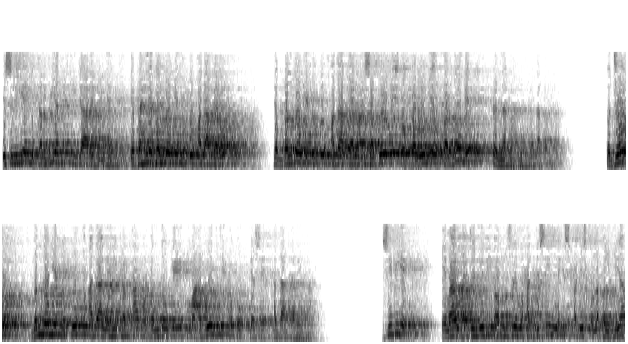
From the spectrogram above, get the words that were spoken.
اس لیے یہ تربیت کی جا رہی ہے کہ پہلے بندوں کے حقوق ادا کرو جب بندوں کے حقوق ادا کر سکو گے اور کرو گے اور کر دو گے، تو اللہ کے حقوق ادا کر تو جو بندوں کے حقوق ادا نہیں کرتا، وہ بندوں کے معبود کے حقوق کیسے ادا کرے گا؟ اسی لیے امام اطبی اور دوسرے محدثین نے اس حدیث کو نقل کیا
